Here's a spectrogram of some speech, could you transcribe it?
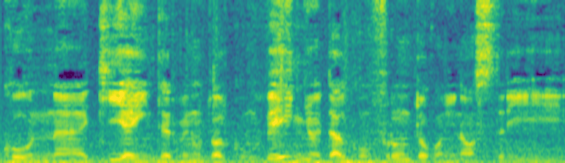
con eh, chi è intervenuto al convegno e dal confronto con i nostri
